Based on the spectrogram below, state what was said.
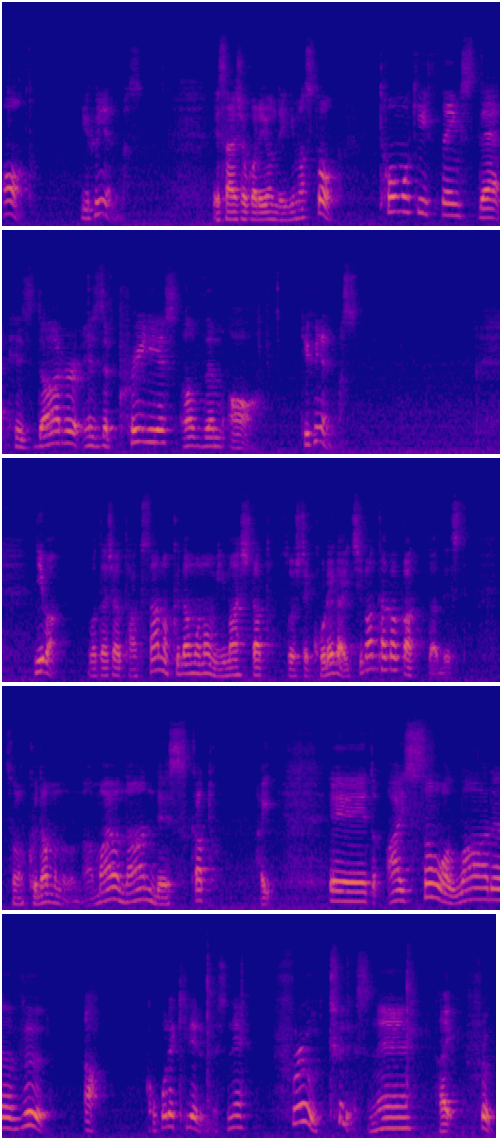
all というふうになります。最初から読んでいきますと、Tomoki thinks that his daughter is the prettiest of them all というふうになります。2番、私はたくさんの果物を見ましたと。そしてこれが一番高かったです。その果物の名前は何ですかと。はい。えっ、ー、と、I saw a lot of あ、ここで切れるんですね。fruit ですね。はい、fruit。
